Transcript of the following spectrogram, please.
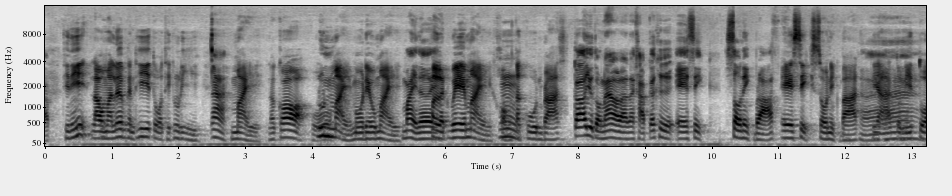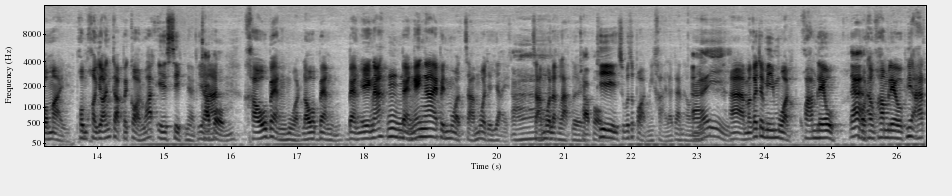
ครับ ทีนี้เรามาเริ่มกันที่ตัวเทคโนโลยีอะใหม่ แล้วก็โอ้รุ่นใหม่โมเดลใหม่ ใหม่เลย เปิดเวย์ใหม่ของอืมตระกูลบรัสก็อยู่ตรงหน้าเราแล้วนะครับ ก็คือ ASIC Sonic Blast ASIC Sonic b a s อ่าพี่อาร์ตตัวนี้ตัวใหม่ ผมขอย้อนกลับไปก่อนว่า ASIC เนี่ยพี่ครัอาบร์ตผมเขาแบ่งหมวดเราแบ่งแบ่งเองนะอืมแบ่งง่ายๆเป็นหมวด 3 หมวดใหญ่อ่าๆสามหมวดหลักๆเลยครับผมที่ซูเปอร์สปอร์ตมีขายแล้วกันเอาอย่างไอ้นี้อ่ามันก็จะมีหมวดความเร็วอ่าหมวดทำความเร็วพี่อาร์ต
